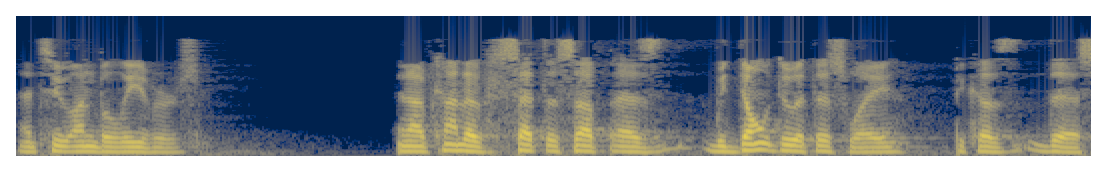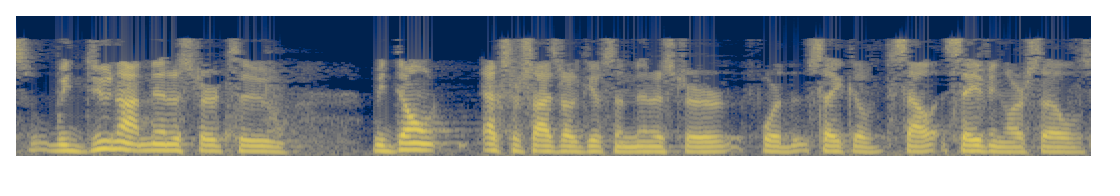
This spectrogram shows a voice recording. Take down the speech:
and to unbelievers? And I've kind of set this up as we don't do it this way because this. We do not minister to, we don't exercise our gifts and minister for the sake of saving ourselves,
